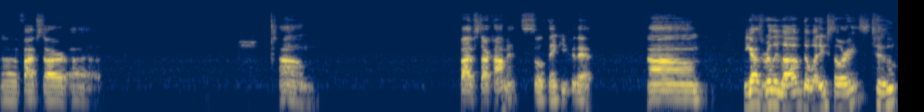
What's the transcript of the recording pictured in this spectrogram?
Uh, five star uh, um, five star comments. So thank you for that. Um, you guys really love the wedding stories too.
